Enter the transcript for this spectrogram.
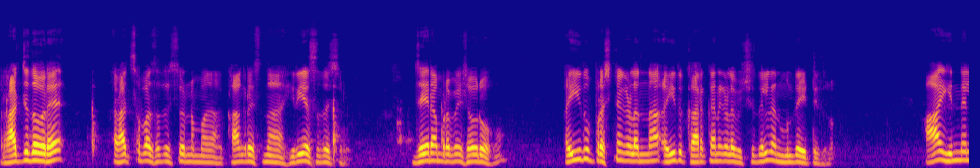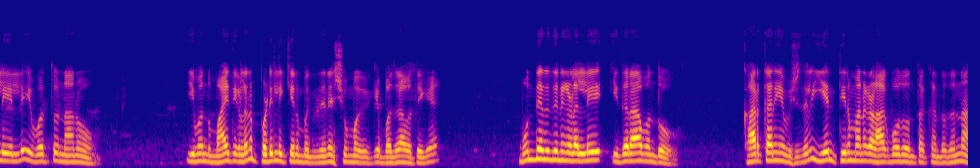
ರಾಜ್ಯದವರೇ, ರಾಜ್ಯಸಭಾ ಸದಸ್ಯರು, ನಮ್ಮ ಕಾಂಗ್ರೆಸ್ನ ಹಿರಿಯ ಸದಸ್ಯರು ಜಯರಾಮ್ ರಮೇಶ್ ಅವರು ಐದು ಪ್ರಶ್ನೆಗಳನ್ನು, ಐದು ಕಾರ್ಖಾನೆಗಳ ವಿಷಯದಲ್ಲಿ ನಾನು ಮುಂದೆ ಇಟ್ಟಿದ್ದರು ಆ ಹಿನ್ನೆಲೆಯಲ್ಲಿ ಇವತ್ತು ನಾನು ಈ ಒಂದು ಮಾಹಿತಿಗಳನ್ನು ಪಡೀಲಿಕ್ಕೇನು ಬಂದಿದ್ದೇನೆ ಶಿವಮೊಗ್ಗಕ್ಕೆ, ಭದ್ರಾವತಿಗೆ. ಮುಂದಿನ ದಿನಗಳಲ್ಲಿ ಇದರ ಒಂದು ಕಾರ್ಖಾನೆಯ ವಿಷಯದಲ್ಲಿ ಏನು ತೀರ್ಮಾನಗಳಾಗ್ಬೋದು ಅಂತಕ್ಕಂಥದ್ದನ್ನು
